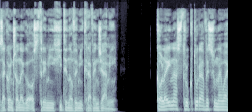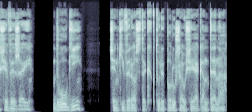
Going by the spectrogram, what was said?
zakończonego ostrymi, chitynowymi krawędziami. Kolejna struktura wysunęła się wyżej. Długi, cienki wyrostek, który poruszał się jak antena,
